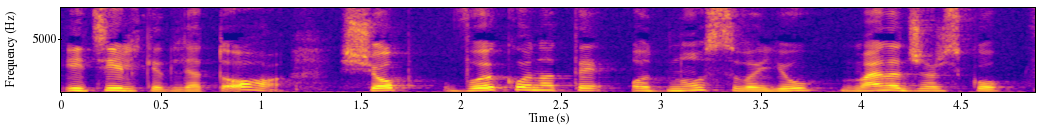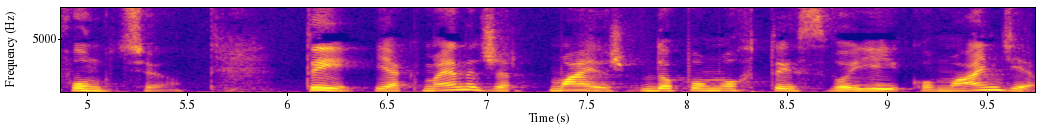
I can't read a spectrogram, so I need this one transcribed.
І тільки для того, щоб виконати одну свою менеджерську функцію. Ти, як менеджер, маєш допомогти своїй команді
